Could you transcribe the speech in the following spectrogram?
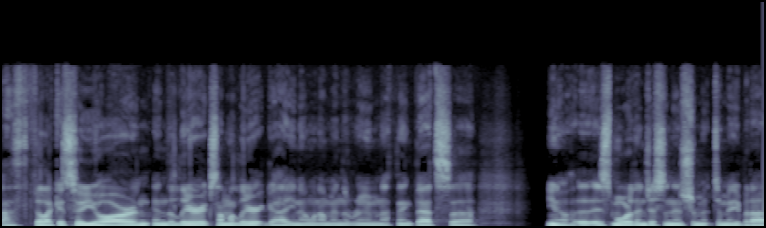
I feel like it's who you are and, and the lyrics. I'm a lyric guy, you know, when I'm in the room, and I think that's. Uh, you know, it's more than just an instrument to me. But I,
